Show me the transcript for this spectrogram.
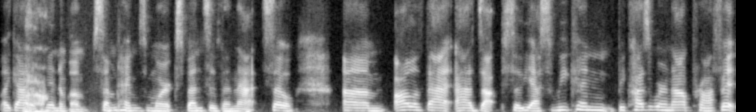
like at wow. a minimum, sometimes more expensive than that. So um, all of that adds up. So yes, we can, because we're a nonprofit,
